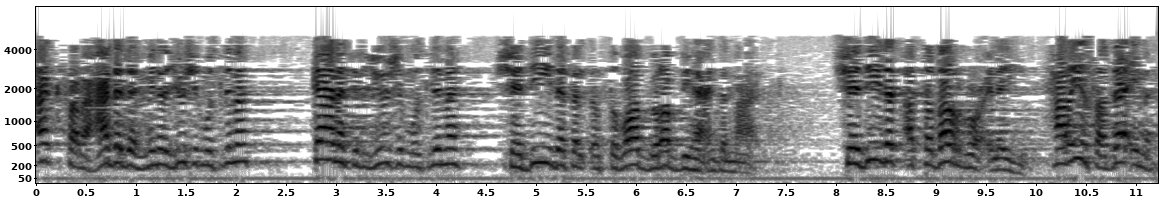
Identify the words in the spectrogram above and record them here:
أكثر عددا من الجيوش المسلمة كانت الجيوش المسلمة شديدة الارتباط بربها عند المعارك. شديدة التضرع إليه حريصة دائما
